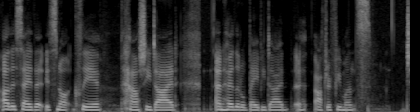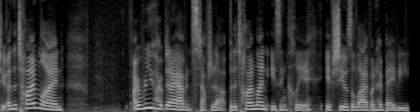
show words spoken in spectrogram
others say that it's not clear how she died. And her little baby died uh, after a few months too. And the timeline. I really hope that I haven't stuffed it up, but the timeline isn't clear if she was alive when her baby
